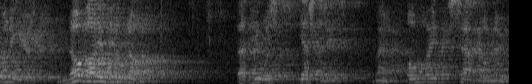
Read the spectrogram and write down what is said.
20 years. Nobody would have known that he was yesterday's man. Only Samuel knew.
